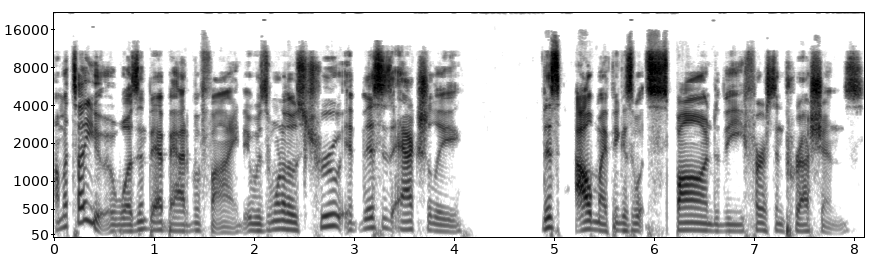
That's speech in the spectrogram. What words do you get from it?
I'm gonna tell you, it wasn't that bad of a find. It was one of those true. It, this is actually, this album I think is what spawned the first impressions,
